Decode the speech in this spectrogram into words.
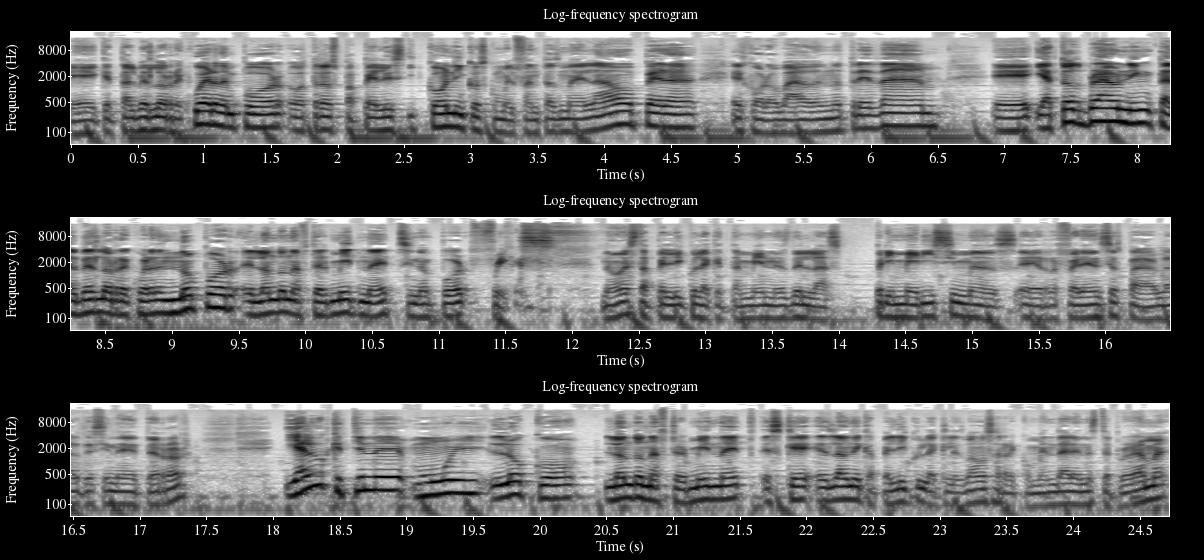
Eh, que tal vez lo recuerden por otros papeles icónicos como El fantasma de la ópera, El jorobado de Notre Dame, eh, y a Todd Browning tal vez lo recuerden no por London After Midnight, sino por Freaks. ¿no? Esta película que también es de las primerísimas eh, referencias para hablar de cine de terror. Y algo que tiene muy loco London After Midnight es que es la única película que les vamos a recomendar en este programa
